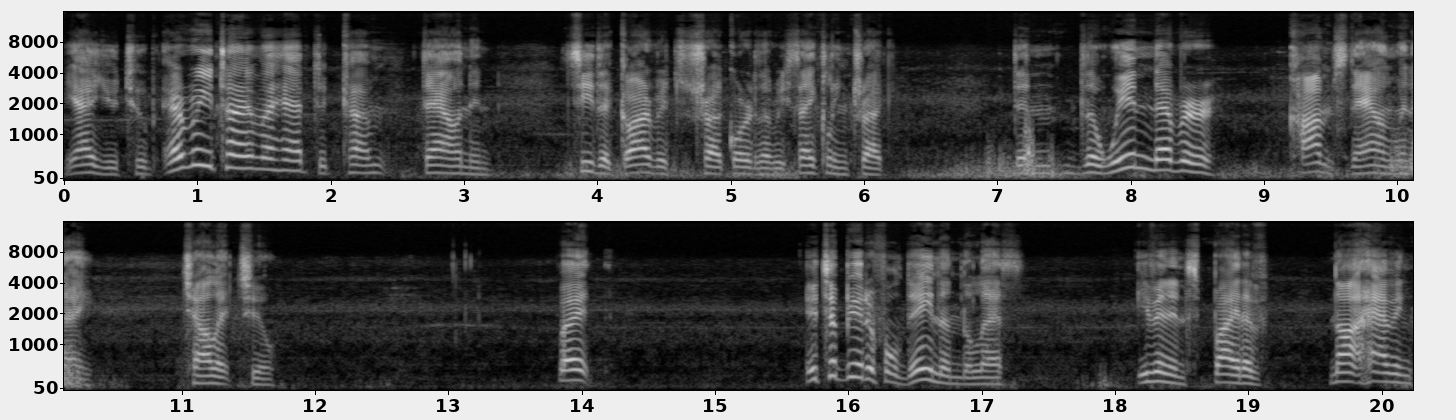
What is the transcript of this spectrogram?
Yeah, YouTube. Every time I had to come down and see the garbage truck or the recycling truck, then the wind never calms down when I tell it to. But it's a beautiful day nonetheless, even in spite of not having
